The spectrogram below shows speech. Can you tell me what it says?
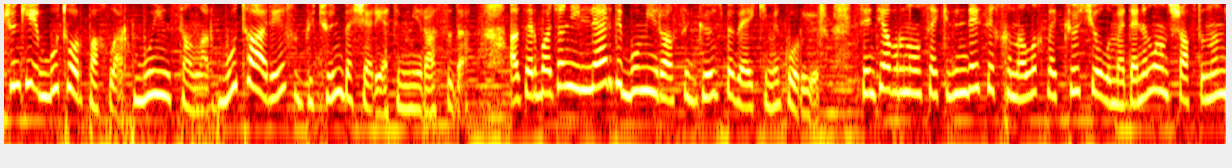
Çünki bu torpaqlar, bu insanlar, bu tarix bütün bəşəriyyətin mirasıdır. Azərbaycan illərdir bu mirası göz bəbəyi kimi qoruyur. Sentyabrın 18-də isə Xınalıq və Köç yolu mədəni landşaftının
